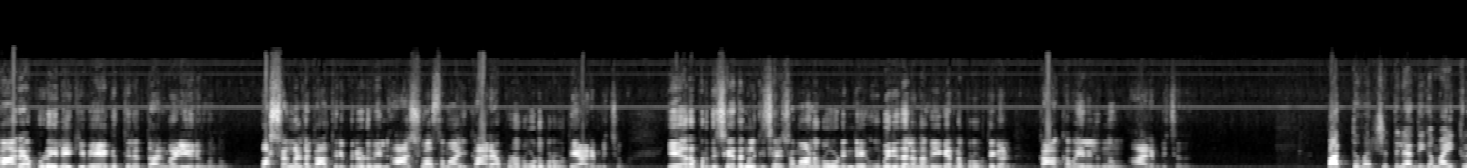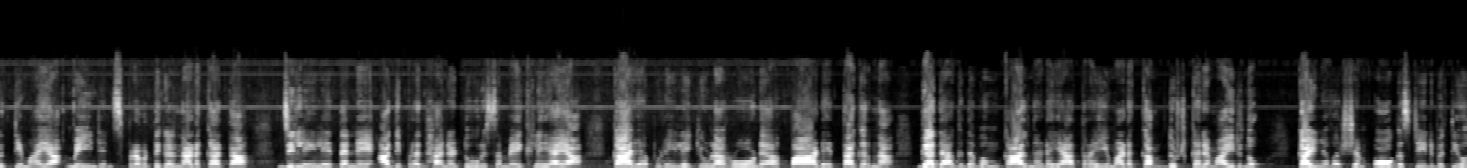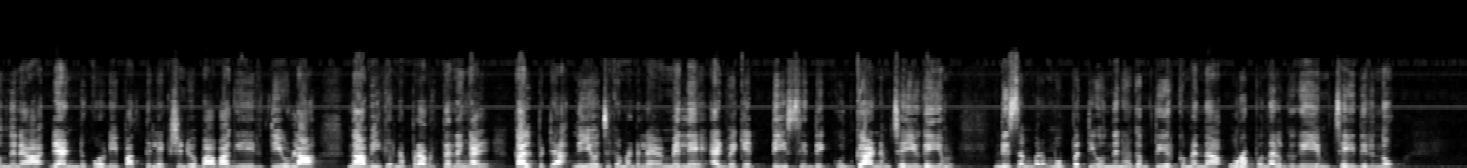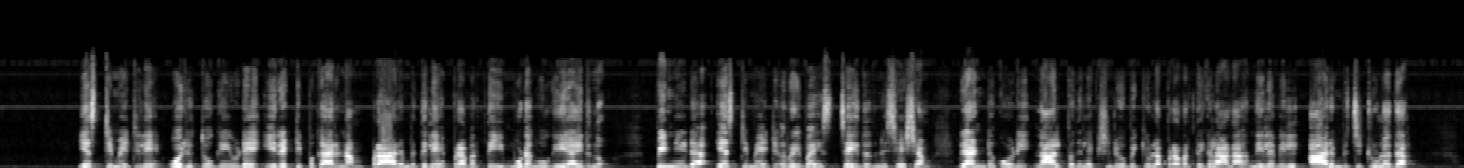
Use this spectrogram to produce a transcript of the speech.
കാരാപ്പുഴയിലേക്ക് വേഗത്തിലെത്താൻ വഴിയൊരുങ്ങുന്നു. വർഷങ്ങളുടെ കാത്തിരിപ്പിനൊടുവിൽ ആശ്വാസമായി കാരാപ്പുഴ റോഡ് പ്രവൃത്തി ആരംഭിച്ചു. ഏറെ പ്രതിഷേധങ്ങൾക്ക് ശേഷമാണ് റോഡിന്റെ ഉപരിതല നവീകരണ പ്രവൃത്തികൾ കാക്കവയലിൽ നിന്നും ആരംഭിച്ചത്. പത്തു വർഷത്തിലധികമായി കൃത്യമായ മെയിന്റനൻസ് പ്രവൃത്തികൾ നടക്കാത്ത ജില്ലയിലെ തന്നെ അതിപ്രധാന ടൂറിസം മേഖലയായ കാരാപ്പുഴയിലേക്കുള്ള റോഡ് പാടെ തകർന്ന് ഗതാഗതവും കാൽനട അടക്കം ദുഷ്കരമായിരുന്നു. കഴിഞ്ഞ വർഷം ഓഗസ്റ്റ് ഇരുപത്തിയൊന്നിന് രണ്ട് കോടി പത്ത് ലക്ഷം രൂപ വകയിരുത്തിയുള്ള നവീകരണ പ്രവർത്തനങ്ങൾ കൽപ്പറ്റ നിയോജക മണ്ഡലം M L A advocate T Siddique ഉദ്ഘാടനം ചെയ്യുകയും ഡിസംബർ മുപ്പത്തിയൊന്നിനകം തീർക്കുമെന്ന് ഉറപ്പു നൽകുകയും ചെയ്തിരുന്നു. എസ്റ്റിമേറ്റിലെ ഒരു തുകയുടെ ഇരട്ടിപ്പ് കാരണം പ്രാരംഭത്തിലെ പ്രവൃത്തി മുടങ്ങുകയായിരുന്നു. പിന്നീട് എസ്റ്റിമേറ്റ് റിവൈസ് ചെയ്തതിനു ശേഷം രണ്ട് കോടി നാൽപ്പത് ലക്ഷം രൂപയ്ക്കുള്ള പ്രവൃത്തികളാണ് നിലവിൽ ആരംഭിച്ചിട്ടുള്ളത്.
